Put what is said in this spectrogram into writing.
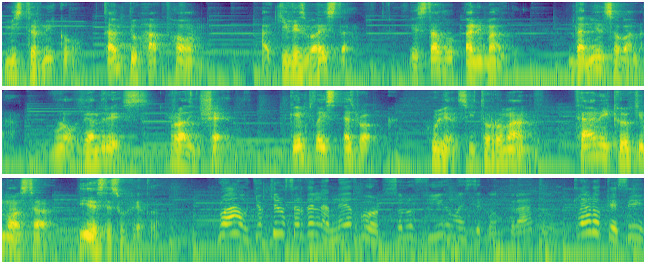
Mr. Nico, time to have fun. Aquí les va esta. Estado animal. Daniel Zavala, Blog de Andrés, Radio Shed, Gameplays Edrock, Juliancito Román, Tiny Cookie Monster y este sujeto. ¡Wow! Yo quiero ser de la network. Solo firma este contrato. ¡Claro que sí!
